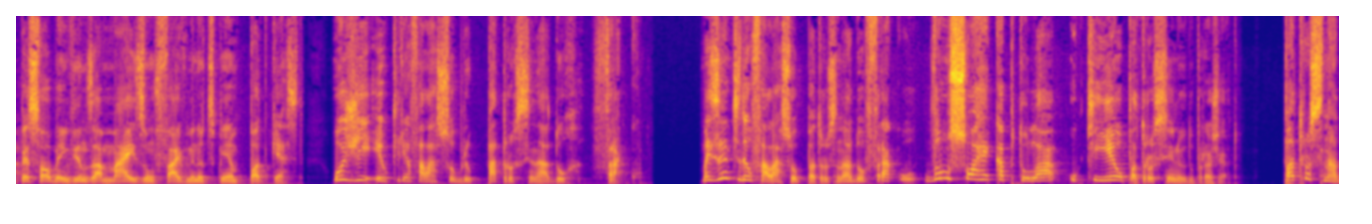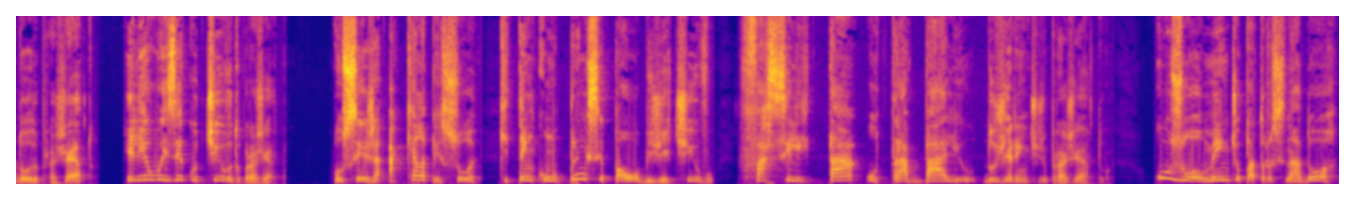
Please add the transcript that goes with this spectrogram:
pessoal, bem-vindos a mais um 5 Minutes PM Podcast. Hoje eu queria falar sobre o patrocinador fraco. Mas antes de eu falar sobre o patrocinador fraco, vamos só recapitular o que é o patrocínio do projeto. O patrocinador do projeto, ele é o executivo do projeto. Ou seja, aquela pessoa que tem como principal objetivo facilitar o trabalho do gerente de projeto, Usualmente, o patrocinador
